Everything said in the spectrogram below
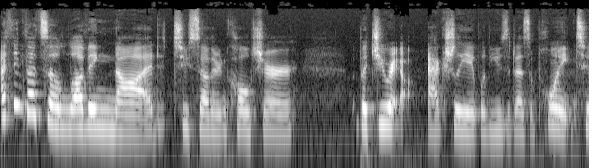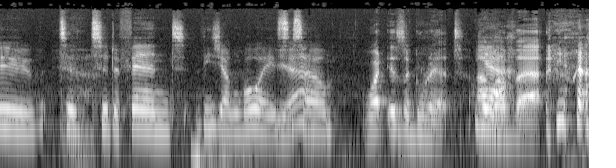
I think that's a loving nod to Southern culture, but you were actually able to use it as a point too to Yeah. to defend these young boys. Yeah. So What is a grit? I Yeah. love that. yeah.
